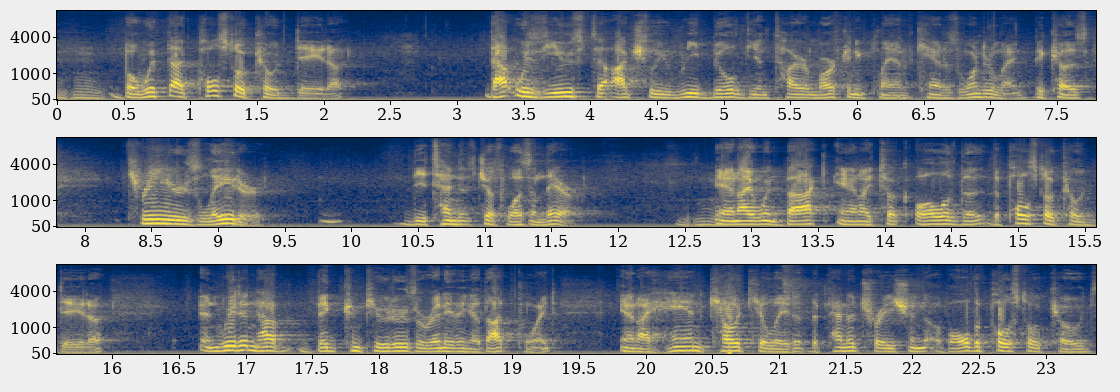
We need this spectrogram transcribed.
Mm-hmm. But with that postal code data, that was used to actually rebuild the entire marketing plan of Canada's Wonderland because three years later, the attendance just wasn't there. Mm-hmm. And I went back and I took all of the, the postal code data, and we didn't have big computers or anything at that point, and I hand calculated the penetration of all the postal codes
